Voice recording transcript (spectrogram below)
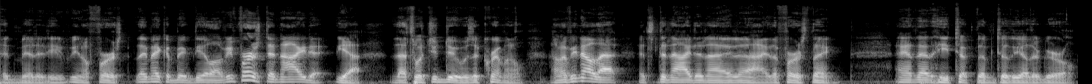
admitted he, you know, first they make a big deal of. He first denied it. Yeah, that's what you do as a criminal. I don't know if you know that. It's deny, deny, deny. The first thing, and then he took them to the other girl.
